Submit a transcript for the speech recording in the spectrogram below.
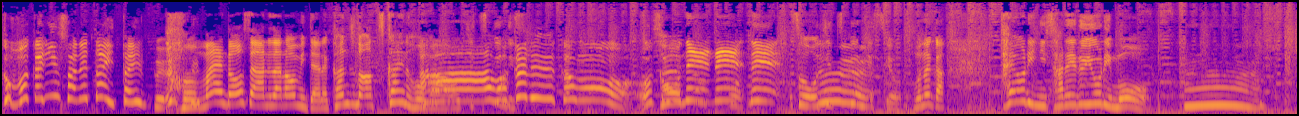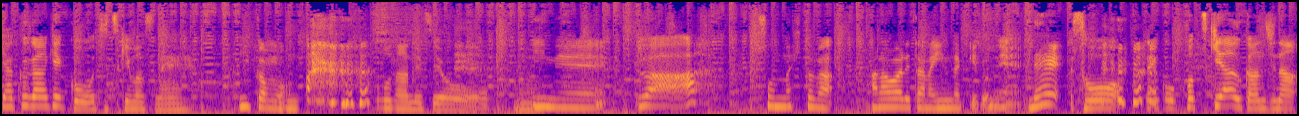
小馬鹿にされたいタイプ？お前どうせあれだろみたいな感じの扱いの方が落ち着くんでするかも。わかる。ねねねそう落ち着くんですよ、もうなんか頼りにされるよりもうん。逆が結構落ち着きますねいいかも。そうなんですよ、うんいいね。うわー。そんな人が現れたらいいんだけどね。ねそうでこうこう付き合う感じな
